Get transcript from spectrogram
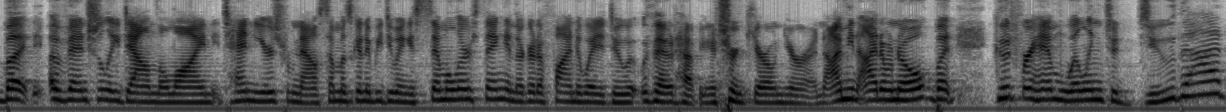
But eventually down the line, 10 years from now, someone's going to be doing a similar thing and they're going to find a way to do it without having to drink your own urine. I mean, I don't know, but good for him willing to do that.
